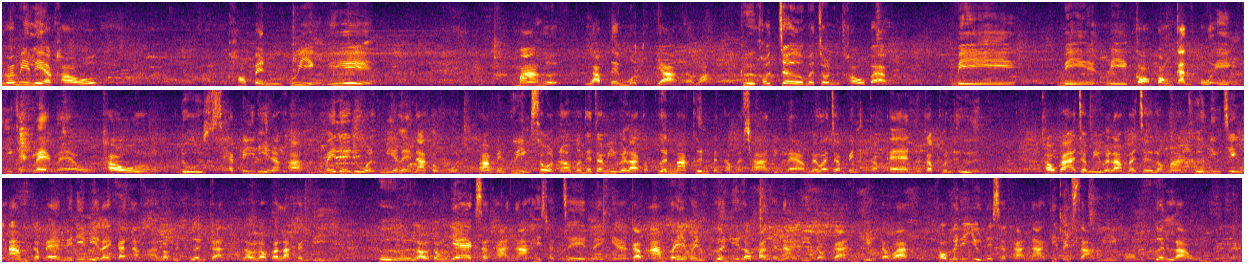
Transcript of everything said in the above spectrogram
นว่ามีเลียเขาเขาเป็นผู้หญิงที่มาเหอะรับได้หมดทุกอย่างแล้วอะคือเขาเจอมาจนเขาแบบมีมีมีเกราะป้องกันตัวเองที่แข็งแรงแล้ว เขาดูแฮปปี้ดีนะคะ ไม่ได้ดูมีอะไรน่ากังวล ความเป็นผู้หญิงโสดเนาะมันก็จะมีเวลากับเพื่อนมากขึ้นเป็นธรรมชาติอยู่แล้ว ไม่ว่าจะเป็นกับแอนหรือกับคนอื่น เขาก็อาจจะมีเวลามาเจอเรามากขึ้น จริง ๆ อ้ำกับแอนไม่ได้มีอะไรกันนะคะ เราเป็นเพื่อนกัน แล้วเราก็รักกันดี คือเราต้องแยกสถานะให้ชัดเจนอะไรเงี้ยกับอ้ำก็ยังเป็นเพื่อนที่เราปรารถนาดีต่อกันเพียงแต่ว่าเขาไม่ได้อยู่ในสถานะที่เป็นสามีของเพื่อนเรา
